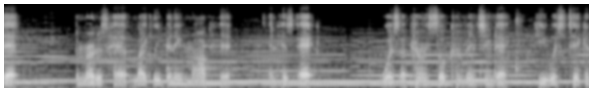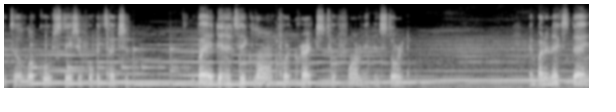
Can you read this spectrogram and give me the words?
that the murders had likely been a mob hit, and his act was apparently so convincing that he was taken to a local station for protection. But it didn't take long for cracks to form in his story. And by the next day,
